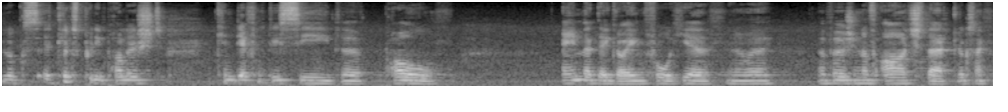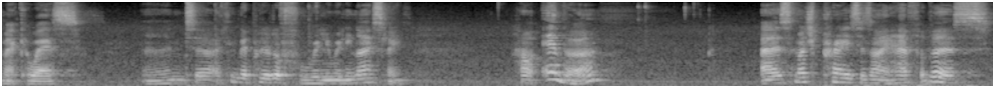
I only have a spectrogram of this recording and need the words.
Looks it looks pretty polished. Can definitely see the whole aim that they're going for here. You know, a, a version of Arch that looks like Mac OS. And uh, I think they put it off really, really nicely. However, as much praise as I have for this,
